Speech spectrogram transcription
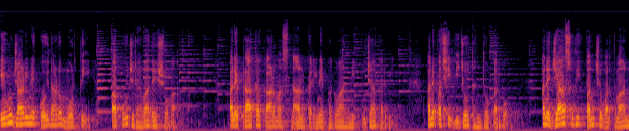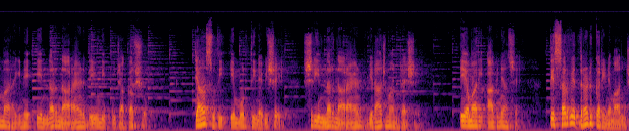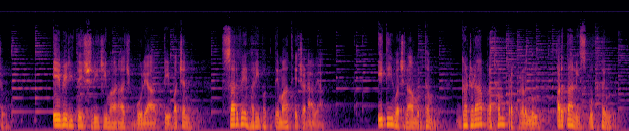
એવું જાણીને કોઈ દાડો મૂર્તિ અપૂજ રહેવા દેશોમાં અને પ્રાતઃકાળમાં સ્નાન કરીને ભગવાનની પૂજા કરવી. અને પછી બીજો ધંધો કરવો. અને જ્યાં સુધી પંચ વર્તમાનમાં રહીને એ નરનારાયણ દેવની પૂજા કરશો, ત્યાં સુધી એ મૂર્તિને વિશે શ્રી નરનારાયણ વિરાજમાન રહેશે. એ અમારી આજ્ઞા છે. તે સર્વે દ્રઢ કરીને માનજો. એવી રીતે શ્રીજી મહારાજ બોલ્યા તે વચન સર્વે હરિભક્તે માથે ચડાવ્યા. ઇતિ વચનામૃતમ ગઢડા પ્રથમ પ્રકરણનું અડતાલીસમું થયું.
